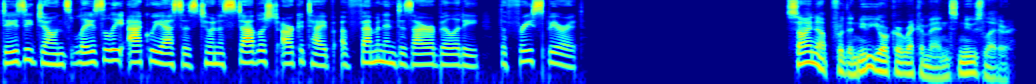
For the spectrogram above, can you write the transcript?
Daisy Jones lazily acquiesces to an established archetype of feminine desirability, the free spirit. Sign up for the New Yorker Recommends newsletter.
